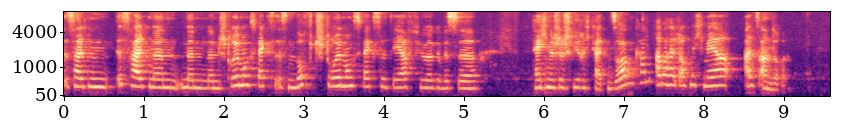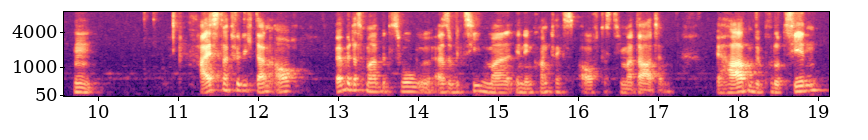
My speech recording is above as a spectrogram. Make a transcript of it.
ist halt ein, ist halt ein, ein, ein Strömungswechsel, ist ein Luftströmungswechsel, der für gewisse technische Schwierigkeiten sorgen kann, aber halt auch nicht mehr als andere. Hm. Heißt natürlich dann auch, wenn wir das mal bezogen, also beziehen mal in den Kontext auf das Thema Daten. Wir haben, wir produzieren,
